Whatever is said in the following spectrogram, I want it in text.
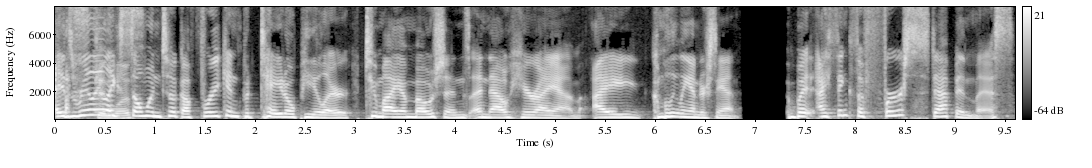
it's really like someone took a freaking potato peeler to my emotions and now here I am. I completely understand. But I think the first step in this,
